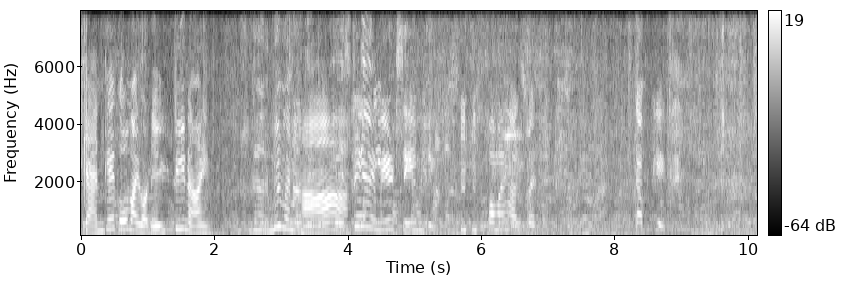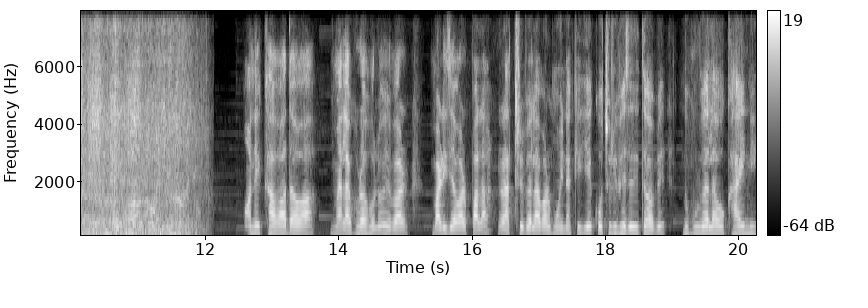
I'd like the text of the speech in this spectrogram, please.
कैन केक ओ माय गॉड 89 घर में बनाते हाँ। हैं yesterday I made same thing for my husband cupcake অনেক খাওয়া দাওয়া মেলা ঘোরা হলো এবার বাড়ি যাওয়ার পালা, রাত্রিবেলা আবার ময়নাকে গিয়ে কচুরি ভেজে দিতে হবে। দুপুরবেলা ও খায়নি।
